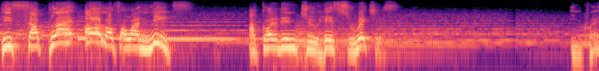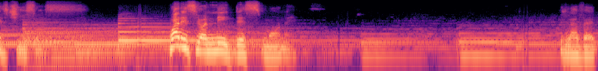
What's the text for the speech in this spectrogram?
he supply all of our needs according to his riches in Christ Jesus. What is your need this morning? Beloved,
